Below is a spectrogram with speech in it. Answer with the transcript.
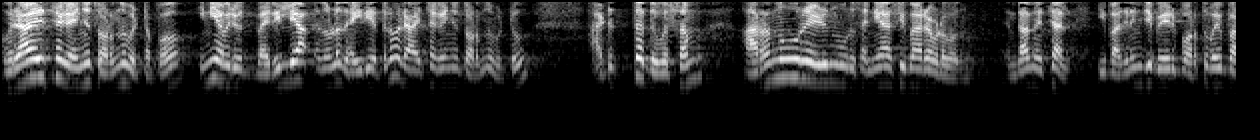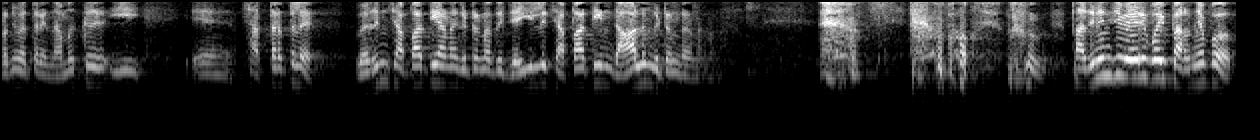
ഒരാഴ്ച കഴിഞ്ഞ് തുറന്നു വിട്ടപ്പോ ഇനി അവർ വരില്ല എന്നുള്ള ധൈര്യത്തിൽ ഒരാഴ്ച കഴിഞ്ഞ് തുറന്നു വിട്ടു. അടുത്ത ദിവസം അറുന്നൂറ് എഴുന്നൂറ് സന്യാസിമാർ അവിടെ വന്നു. എന്താന്ന് വെച്ചാൽ ഈ പതിനഞ്ച് പേര് പുറത്തു പോയി പറഞ്ഞു അത്രേ. നമുക്ക് ഈ ഛത്രത്തിൽ വെറും ചപ്പാത്തിയാണ് കിട്ടുന്നത് ജയിലിൽ ചപ്പാത്തിയും ദാലും കിട്ടേണ്ടതെന്നാണ്. അപ്പോ പതിനഞ്ച് പേര് പോയി പറഞ്ഞപ്പോ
